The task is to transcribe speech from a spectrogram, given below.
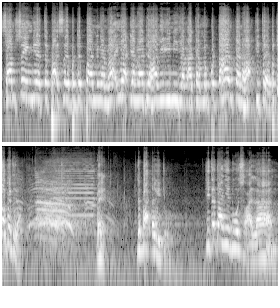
Samsung dia terpaksa berdepan dengan rakyat yang ada hari ini yang akan mempertahankan hak kita. Betul ke tidak? Betul. Baik. Debat dari itu. Kita tanya dua soalan.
